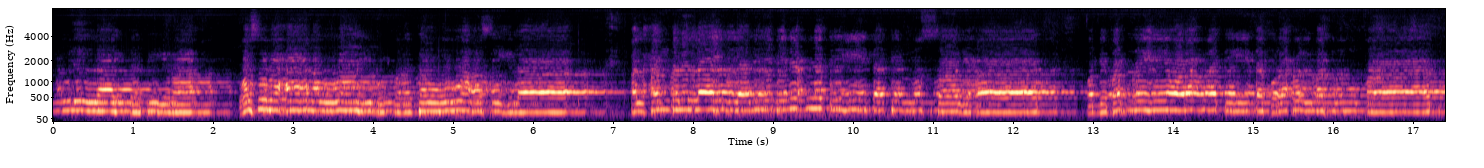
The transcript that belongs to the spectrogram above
الحمد لله كثيرا وسبحان الله بكرة وأصيلا. الحمد لله الذي بنعمته تتم الصالحات وبفضله ورحمته تفرح المخلوقات.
